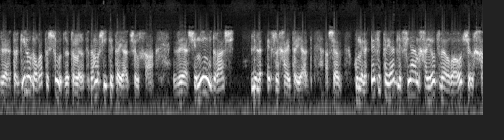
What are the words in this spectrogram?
והתרגיל הוא נורא פשוט, זאת אומרת, אתה מושיט את היד שלך, והשני נדרש ללטף לך את היד. עכשיו, הוא מלטף את היד לפי ההנחיות וההוראות שלך.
